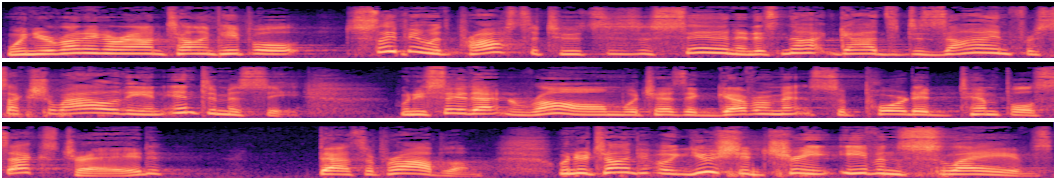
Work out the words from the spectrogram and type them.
When you're running around telling people sleeping with prostitutes is a sin and it's not God's design for sexuality and intimacy. When you say that in Rome, which has a government supported temple sex trade, that's a problem. When you're telling people you should treat even slaves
